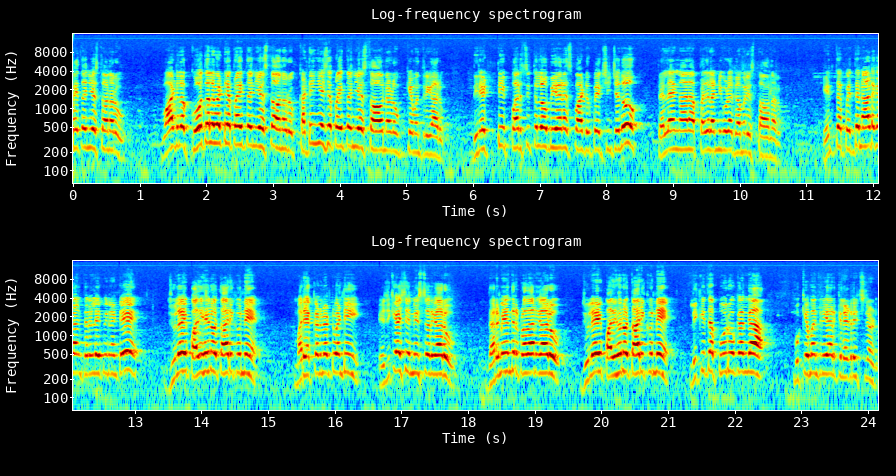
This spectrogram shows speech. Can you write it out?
ప్రయత్నం చేస్తూ ఉన్నారు. వాటిలో కోతలు పెట్టే ప్రయత్నం చేస్తూ ఉన్నారు కటింగ్ చేసే ప్రయత్నం చేస్తూ ఉన్నాడు ముఖ్యమంత్రి గారు. దీని ఎట్టి పరిస్థితుల్లో బీఆర్ఎస్ పార్టీ ఉపేక్షించదు తెలంగాణ ప్రజలన్నీ కూడా గమనిస్తూ ఉన్నారు. ఎంత పెద్ద నాటకానికి తెరలేపినంటే జూలై పదిహేనో తారీఖునే మరి అక్కడ ఉన్నటువంటి ఎడ్యుకేషన్ మినిస్టర్ గారు ధర్మేంద్ర ప్రధాన్ గారు జూలై పదిహేనో తారీఖునే లిఖిత పూర్వకంగా ముఖ్యమంత్రి గారికి లెటర్ ఇచ్చినాడు.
